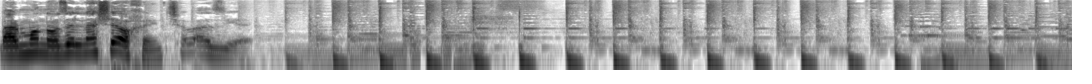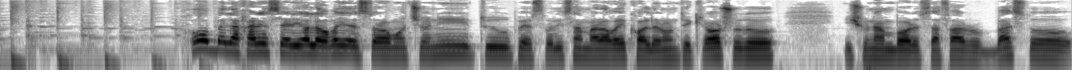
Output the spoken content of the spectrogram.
بر ما نازل نشه آخه؟ این چه وضعیه؟ خب بالاخره سریال آقای استراماچونی تو پرسپولیس هم برای آقای کالدرون تکرار شد و ایشون هم بار سفر رو بست و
